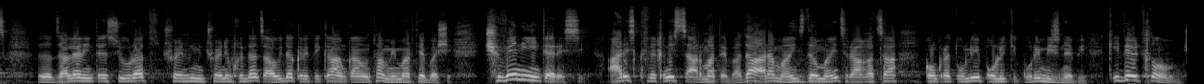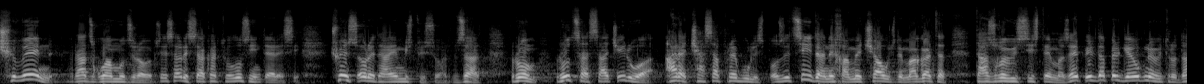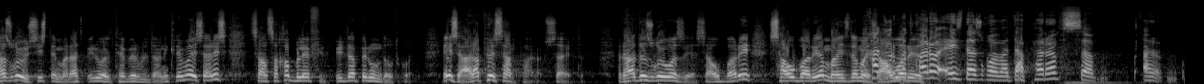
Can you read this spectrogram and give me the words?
ძალიან ინტენსიურად ჩვენ ჩვენი მხრიდან წავიდა კრიტიკა ამ კანონთან მიმართებაში. ჩვენი ინტერესი არის ქვეყნის წარმატება და არა მაინც და მაინც რაღაცა კონკრეტული პოლიტიკური მიზნები. კიდევ ერთხელ, ჩვენ რაც გვამოძრავებს, ეს არის საქართველოს ინტერესი. ჩვენ სწორედ აი ამისთვის ვართ მზარდ, რომ როცა საჭიროა, არა ჩასაფრებულის პოზიციიდან, ეხა მე ჩაუჯდე მაგალითად დაზღვევის სისტემაზე, პირდაპირ გეუბნებით, რომ დაზღვევის სისტემა რაც პირველი თებერვლიდან იქნება, ეს არის ცალსახა ბლეფი, პირდაპირ უნდა ვთქვა. ეს არაფერს არ ფარავს საერთოდ. რა დაზღვევაზეა საუბარი? საუბარია მაინც და მაინც ავარია. ხარო ეს დაზღვევა დაფარავს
